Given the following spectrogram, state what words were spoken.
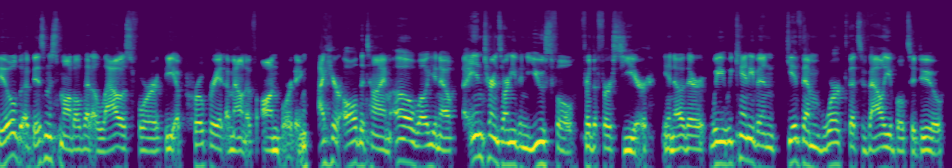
build a business model that allows for the appropriate amount of onboarding. I hear all the time, "Oh, well, you know, interns aren't even useful for the first year. You know, they're we we can't even give them work that's valuable to do."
